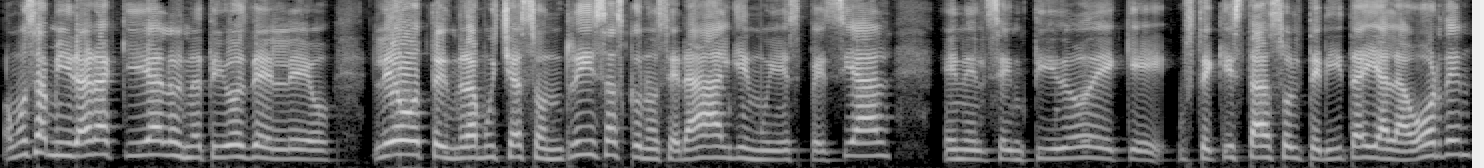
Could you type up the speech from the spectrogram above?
Vamos a mirar aquí a los nativos de Leo. Leo tendrá muchas sonrisas, conocerá a alguien muy especial en el sentido de que usted que está solterita y a la orden,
